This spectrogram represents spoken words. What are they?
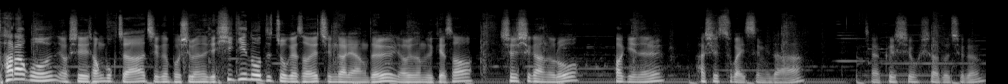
파라곤 역시 정복자 지금 보시면 이제 희귀 노드 쪽에서의 증가량들 여러분들께서 실시간으로 확인을 하실 수가 있습니다. 제가 글씨 혹시라도 지금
